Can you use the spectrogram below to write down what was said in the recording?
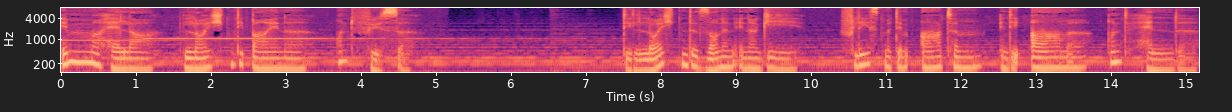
Immer heller leuchten die Beine und Füße. Die leuchtende Sonnenenergie fließt mit dem Atem in die Arme und Hände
